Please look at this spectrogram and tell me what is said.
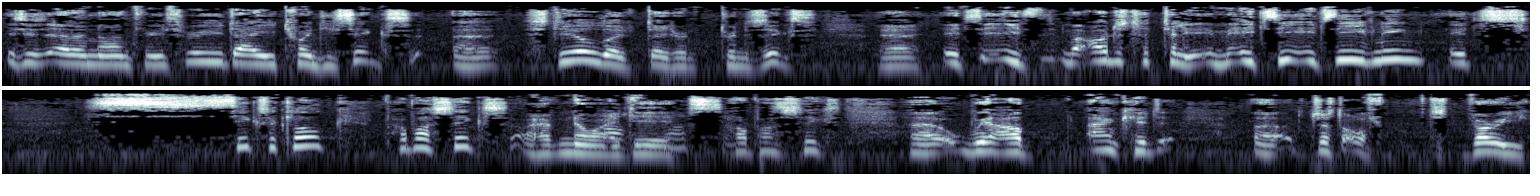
This is LN933, day 26, uh, still day day 26. Uh, it's, it's, I'll just tell you, it's, it's evening, it's six o'clock, half past six, I have no Half idea. past. Half past six. Uh, we are anchored uh, just off, just very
